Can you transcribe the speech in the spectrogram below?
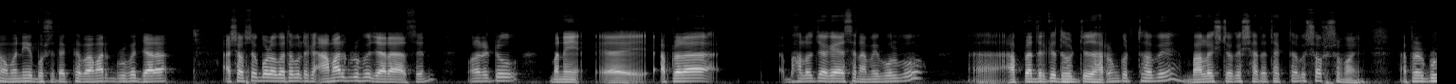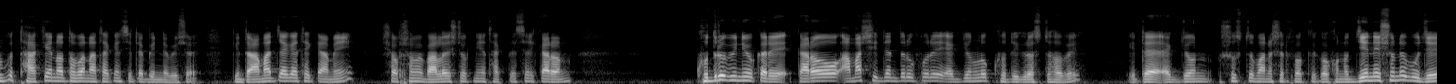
সময় নিয়ে বসে থাকতে হবে। আমার গ্রুপে যারা, আর সবচেয়ে বড় কথা বলতে আমার গ্রুপে যারা আছেন, ওনারা একটু মানে আপনারা ভালো জায়গায় আছেন আমি বলব। আপনাদেরকে ধৈর্য ধারণ করতে হবে। ভালো স্টকের সাথে থাকতে হবে সব সময় আপনার গ্রুপে থাকেন অথবা না থাকেন, সেটা ভিন্ন বিষয়। কিন্তু আমার জায়গা থেকে আমি সবসময় ভালো স্টক নিয়ে থাকতে চাই। কারণ ক্ষুদ্র বিনিয়োগকারী কারও আমার সিদ্ধান্তের উপরে একজন লোক ক্ষতিগ্রস্ত হবে। এটা একজন সুস্থ মানুষের পক্ষে কখনো জেনে শুনে বুঝে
